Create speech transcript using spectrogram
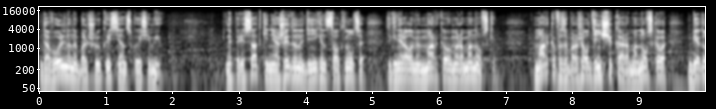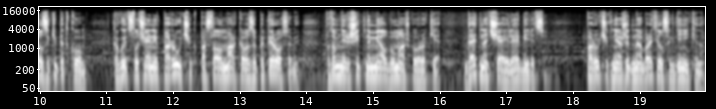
довольно на большую крестьянскую семью. На пересадке неожиданно Деникин столкнулся с генералами Марковым и Романовским – Марков изображал денщика Романовского, бегал за кипятком. Какой-то случайный поручик послал Маркова за папиросами. Потом нерешительно мял бумажку в руке. Дать на чай или обидеться. Поручик неожиданно обратился к Деникину.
